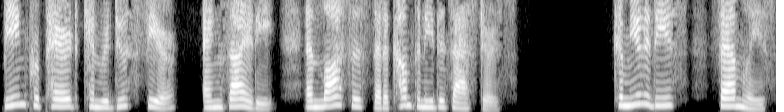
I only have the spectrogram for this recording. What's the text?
Being prepared can reduce fear, anxiety, and losses that accompany disasters. Communities, families,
